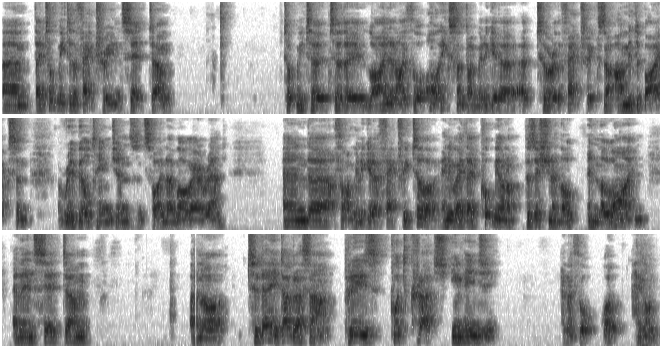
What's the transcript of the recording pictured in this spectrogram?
um, they took me to the factory and said, um, took me to, to the line, and I thought, oh, excellent, I'm going to get a, a tour of the factory because I'm into bikes and rebuilt engines, and so I know my way around. And uh, I thought I'm going to get a factory tour. Anyway, they put me on a position in the in the line, and then said, um, "ano, "Today, Douglas-san, please put clutch in engine." And I thought, "What? Hang on,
